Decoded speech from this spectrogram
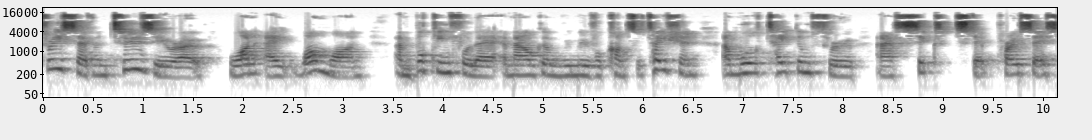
3720 1811 and booking for their amalgam removal consultation, and we'll take them through our six step process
